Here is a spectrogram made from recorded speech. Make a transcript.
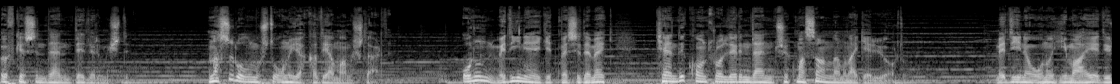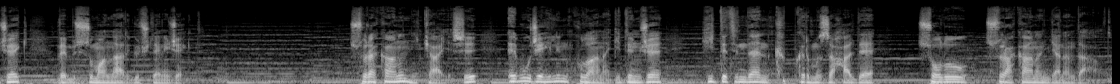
öfkesinden delirmişti. Nasıl olmuştu onu yakalayamamışlardı. Onun Medine'ye gitmesi demek kendi kontrollerinden çıkması anlamına geliyordu. Medine onu himaye edecek ve Müslümanlar güçlenecekti. Süreka'nın hikayesi Ebu Cehil'in kulağına gidince hiddetinden kıpkırmızı halde soluğu Süraka'nın yanında aldı.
